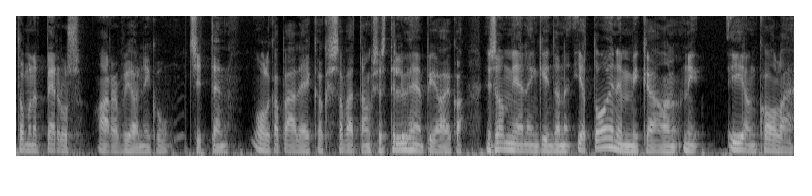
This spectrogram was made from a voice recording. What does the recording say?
tuommoinen perusarvio niin kuin sitten olkapääleikkauksessa, vai onko se sitten lyhempi aika, niin se on mielenkiintoinen. Ja toinen, mikä on, niin Ian Cole,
